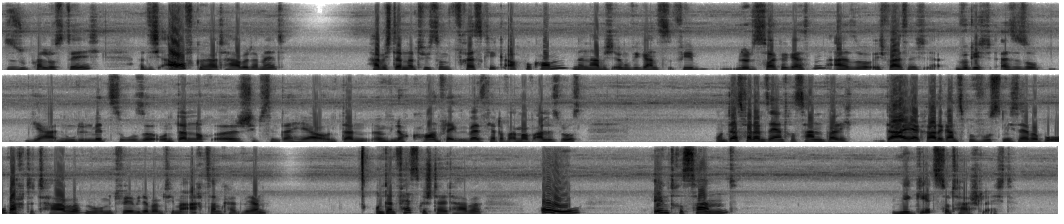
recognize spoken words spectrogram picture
super lustig, als ich aufgehört habe damit, habe ich dann natürlich so einen Fresskick auch bekommen. Dann habe ich irgendwie ganz viel blödes Zeug gegessen. Also ich weiß nicht, wirklich, also so, ja, Nudeln mit Soße und dann noch äh, Chips hinterher und dann irgendwie noch Cornflakes. Ich weiß, ich hatte auf einmal auf alles Lust. Und das war dann sehr interessant, weil ich da ja gerade ganz bewusst mich selber beobachtet habe, womit wir wieder beim Thema Achtsamkeit wären. Und dann festgestellt habe, oh, interessant, mir geht's total schlecht.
